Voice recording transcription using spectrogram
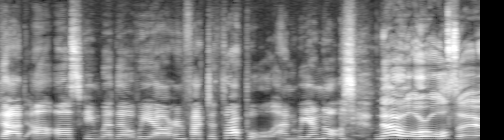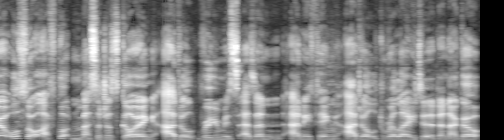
that are asking whether we are in fact a throuple, and we are not. no or also also i've gotten messages going adult roomies as in anything adult related and i go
